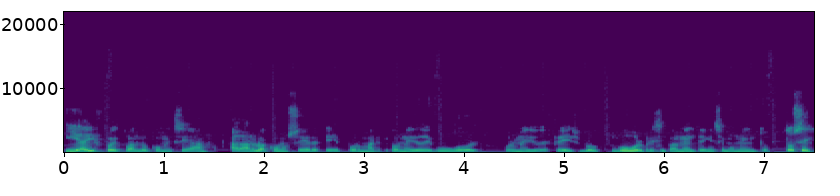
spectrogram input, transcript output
Y ahí fue cuando comencé a, darlo a conocer eh, por, por medio de Google, por medio de Facebook, Google principalmente en ese momento. Entonces,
